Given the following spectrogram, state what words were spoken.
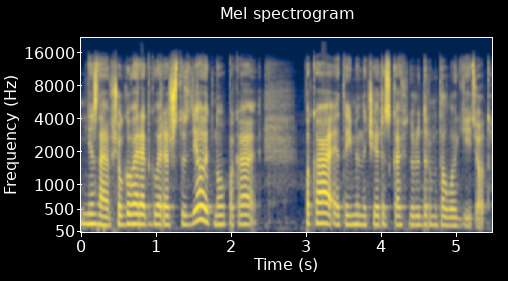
не знаю, все говорят, говорят, что сделать, но пока пока это именно через кафедру дерматологии идет.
